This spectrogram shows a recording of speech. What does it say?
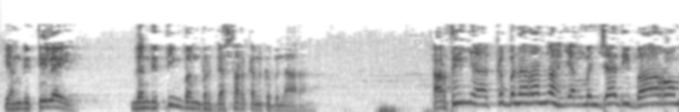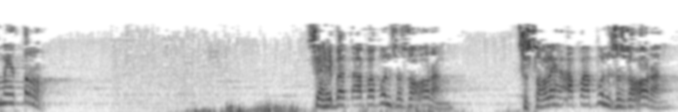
yang ditilai dan ditimbang berdasarkan kebenaran. Artinya kebenaranlah yang menjadi barometer. Sehebat apa pun seseorang, sesoleh apa pun seseorang,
